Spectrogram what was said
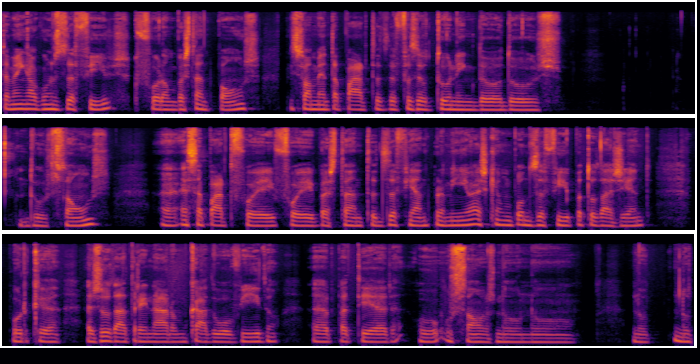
também alguns desafios que foram bastante bons, principalmente a parte de fazer o tuning do, dos, dos sons. Uh, essa parte foi, foi bastante desafiante para mim. Eu acho que é um bom desafio para toda a gente, porque ajuda a treinar um bocado o ouvido para ter o, os sons no, no, no,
